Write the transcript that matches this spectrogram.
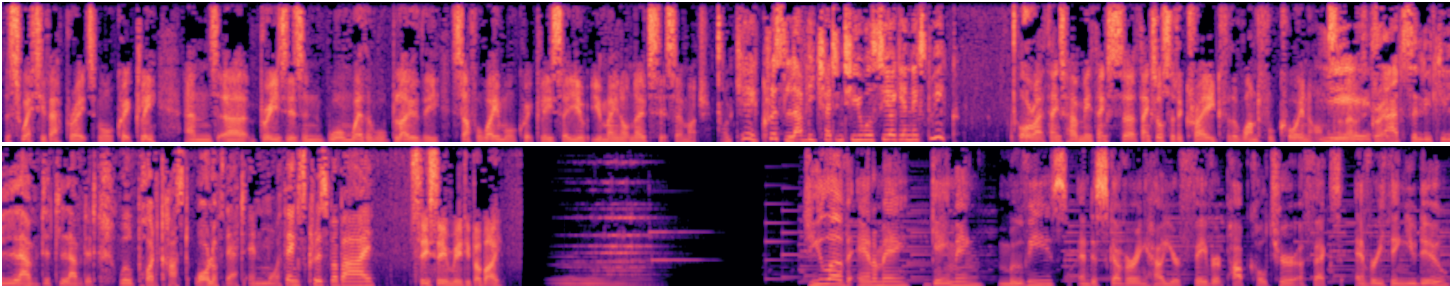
the sweat evaporates more quickly and uh, breezes and warm weather will blow the stuff away more quickly, so you, you may not notice it so much. Okay, Chris, lovely chatting to you. We'll see you again next week. All right, thanks for having me. Thanks, uh, thanks also to Craig for the wonderful coin answer. that was yes, great. absolutely. Loved it, loved it. We'll podcast all of that and more. Thanks, Chris. Bye bye. See you soon, Rudy. Bye bye. Do you love anime, gaming, movies, and discovering how your favorite pop culture affects everything you do?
